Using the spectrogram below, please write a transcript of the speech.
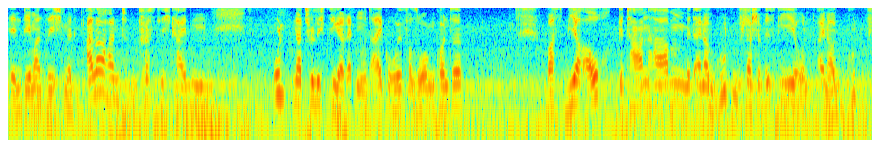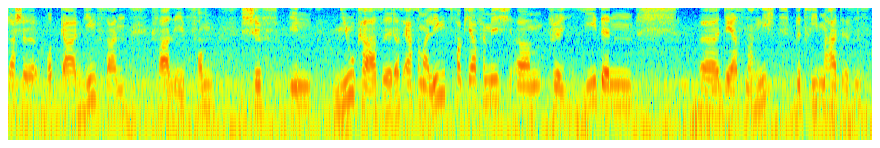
in dem man sich mit allerhand Köstlichkeiten und natürlich Zigaretten und Alkohol versorgen konnte. Was wir auch getan haben, mit einer guten Flasche Whisky und einer guten Flasche Wodka ging es dann quasi vom Schiff in Newcastle. Das erste Mal Linksverkehr für mich, ähm, für jeden, äh, der es noch nicht betrieben hat. Es ist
